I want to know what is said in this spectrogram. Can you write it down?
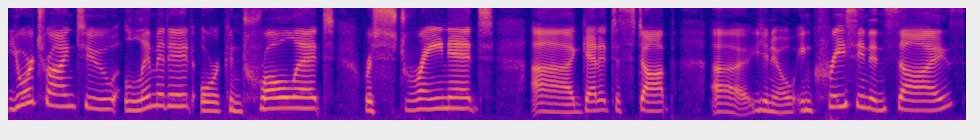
you're trying to limit it or control it, restrain it, uh, get it to stop, uh, you know, increasing in size.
